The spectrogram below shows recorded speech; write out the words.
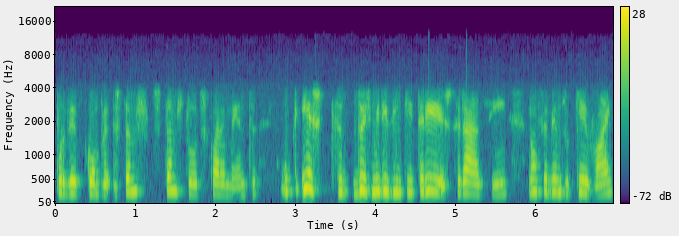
perder de compra. Estamos, estamos todos claramente este 2023 será assim, não sabemos o que vem,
